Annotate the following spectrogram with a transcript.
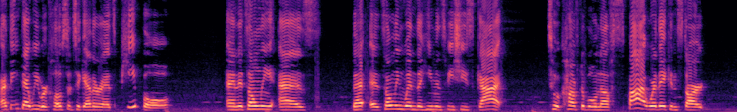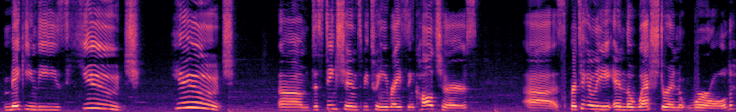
I think that we were closer together as people, and it's only as that it's only when the human species got to a comfortable enough spot where they can start making these huge, huge um, distinctions between race and cultures, uh, particularly in the Western world,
